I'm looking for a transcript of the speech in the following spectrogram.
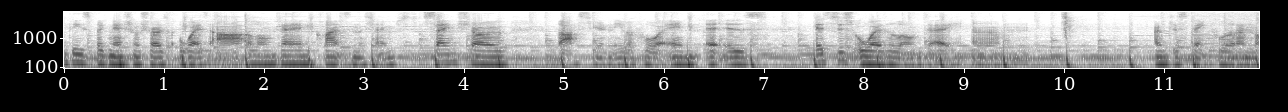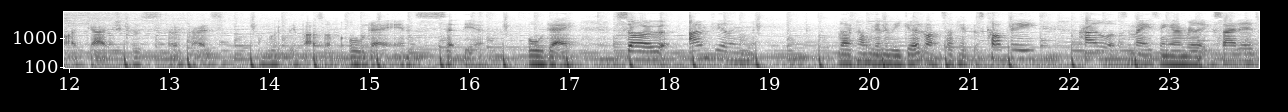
these big national shows always are a long day. Clients in the same same show last year and the year before, and it is it's just always a long day. Um, I'm just thankful that I'm not a judge because those guys work their butts off all day and sit there all day. So I'm feeling like I'm going to be good once I've had this coffee. Kyla looks amazing and I'm really excited.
